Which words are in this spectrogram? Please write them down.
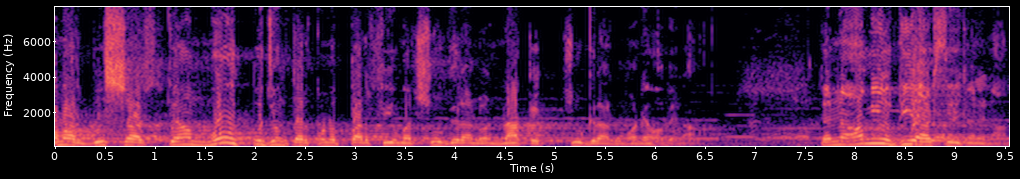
আমার বিশ্বাস কেমন পর্যন্ত আর কোনো পারফিউম আর সুগ্রান ওর নাকে সুগ্রান মনে হবে না। কেন আমিও দিয়ে আসছি ওইখানে নাক।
